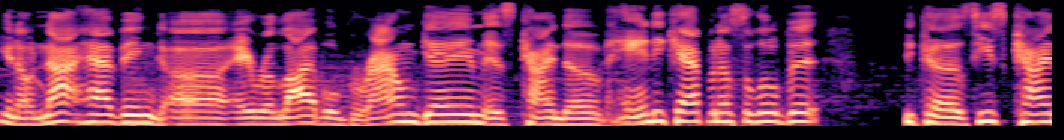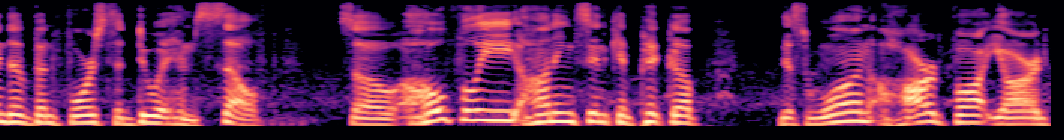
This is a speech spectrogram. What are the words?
you know, not having uh, a reliable ground game is kind of handicapping us a little bit because he's kind of been forced to do it himself. So hopefully Huntington can pick up this one hard fought yard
